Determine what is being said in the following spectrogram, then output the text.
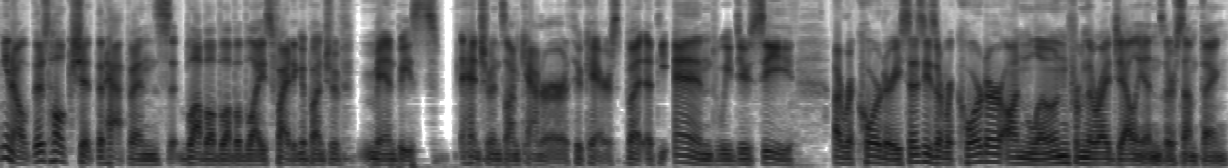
you know, there's Hulk shit that happens. Blah blah blah blah blah. He's fighting a bunch of man beasts, henchmen on Counter Earth. Who cares? But at the end, we do see a recorder. He says he's a recorder on loan from the Rigelians or something,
